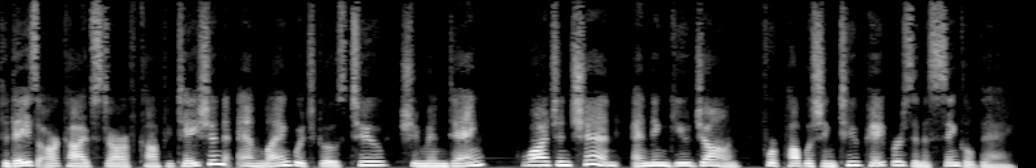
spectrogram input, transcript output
Today's archive star of computation and language goes to Shumin Deng, Huajun Chen, and Ningyu Zhang for publishing two papers in a single day.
